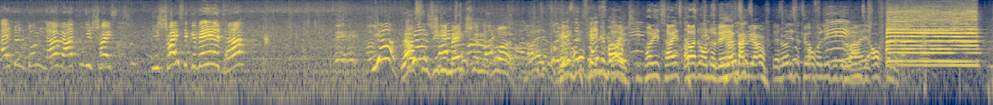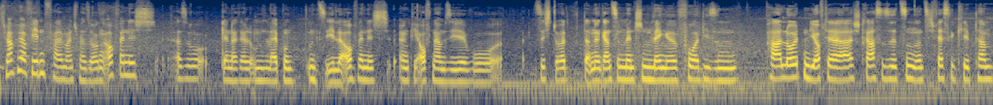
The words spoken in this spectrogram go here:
Alt und dumm, ne? Wir hatten die Scheiße, die Scheiße gewählt, hä? Ja, Lassen Sie die Menschen in Ruhe. Sind für Gewalt? Die Polizei ist gerade unterwegs. Das ist körperliche Gewalt. Ich mache mir auf jeden Fall manchmal Sorgen, auch wenn ich, also generell um Leib und, und Seele, auch wenn ich irgendwie Aufnahmen sehe, wo sich dort dann eine ganze Menschenmenge vor diesen paar Leuten, die auf der Straße sitzen und sich festgeklebt haben,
